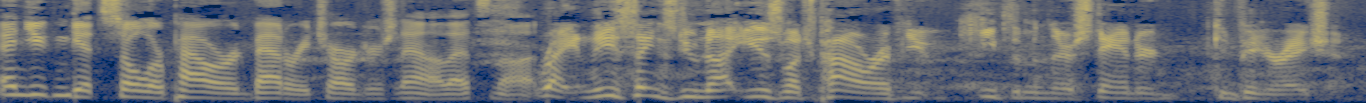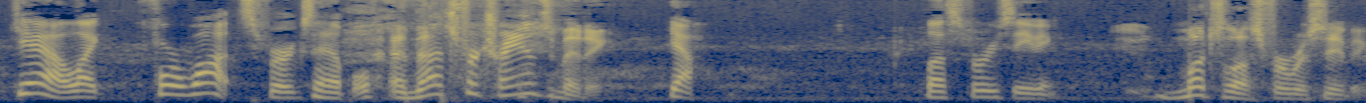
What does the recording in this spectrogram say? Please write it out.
And you can get solar powered battery chargers now. That's not. Right, and these things do not use much power if you keep them in their standard configuration. Yeah, like 4 watts, for example. And that's for transmitting, Yeah. Less for receiving. much less for receiving.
